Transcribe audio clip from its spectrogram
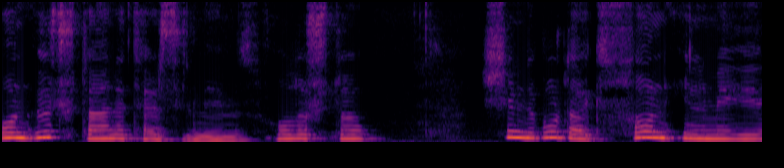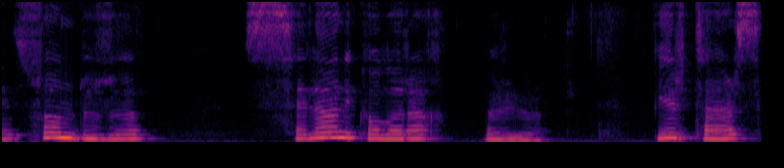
13 tane ters ilmeğimiz oluştu. Şimdi buradaki son ilmeği, son düzü Selanik olarak örüyorum. Bir ters,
